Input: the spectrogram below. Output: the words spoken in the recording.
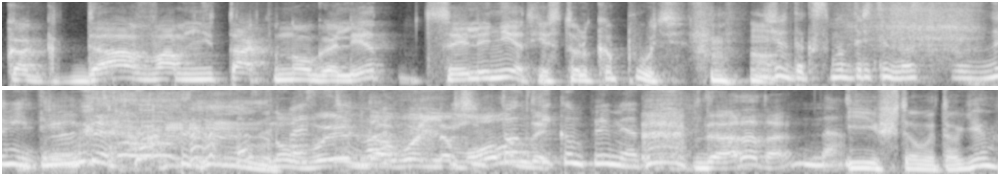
Когда вам не так много лет, цели нет, есть только путь. Еще так смотрите нас с Дмитрием. Но вы Спасибо. довольно молоды. Тонкий комплимент. Да-да-да. Да. И что в итоге?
